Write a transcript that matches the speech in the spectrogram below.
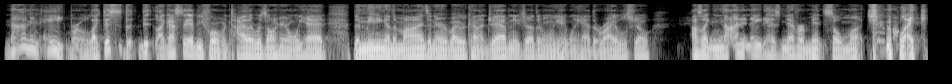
nine and eight, bro. Like this is the like I said before when Tyler was on here and we had the meeting of the minds and everybody was kind of jabbing each other when we had, when we had the rival show. I was like mm-hmm. nine and eight has never meant so much. like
